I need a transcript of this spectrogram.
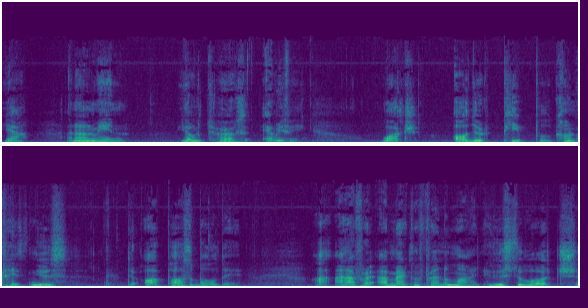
Yeah. And then I mean Young Turks, everything. Watch other people, countries' news. There are possibilities. I, I have an American friend of mine who used to watch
